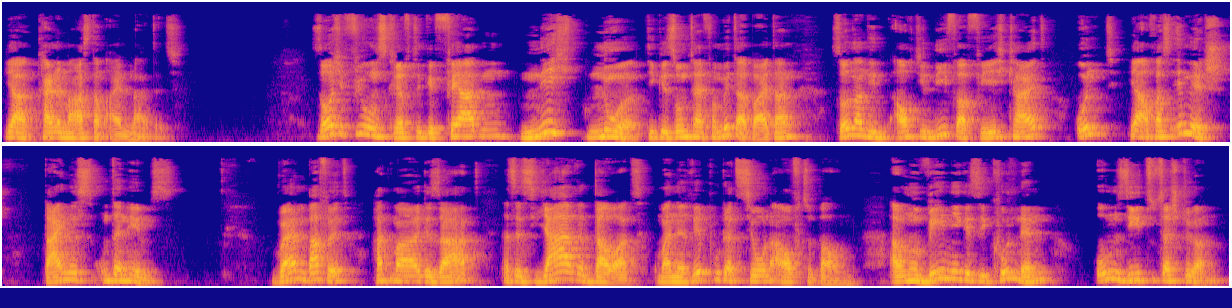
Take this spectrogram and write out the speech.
ja, keine Maßnahmen einleitet. Solche Führungskräfte gefährden nicht nur die Gesundheit von Mitarbeitern, sondern die, auch die Lieferfähigkeit und ja auch das Image deines Unternehmens. Warren Buffett hat mal gesagt, dass es Jahre dauert, um eine Reputation aufzubauen, aber nur wenige Sekunden, um sie zu zerstören.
